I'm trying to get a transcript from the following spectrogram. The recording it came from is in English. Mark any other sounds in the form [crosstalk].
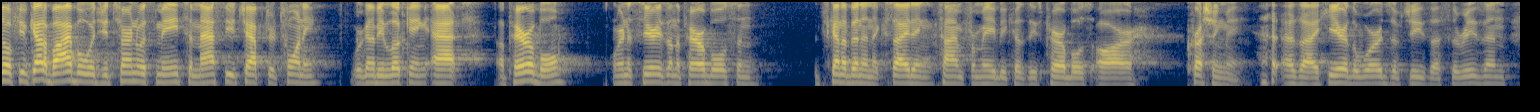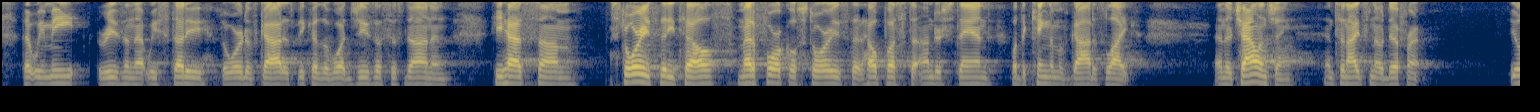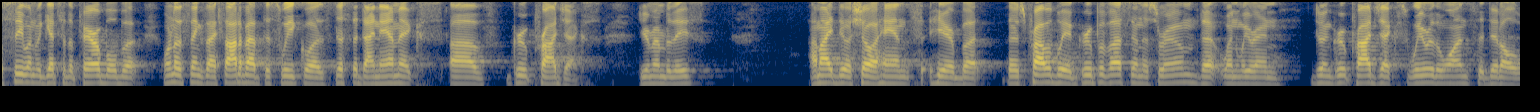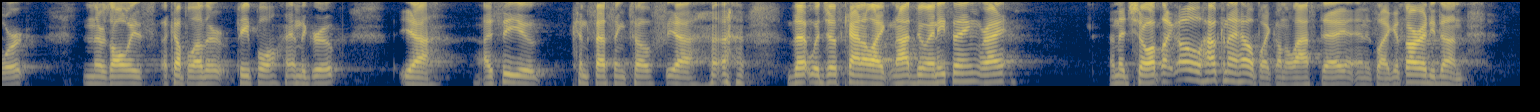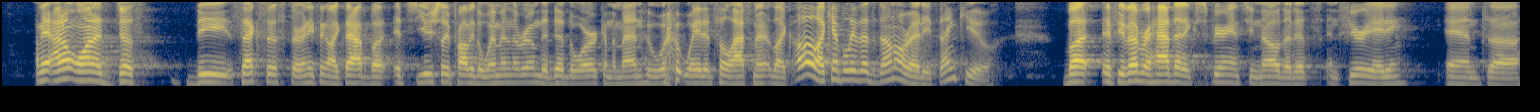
So, if you've got a Bible, would you turn with me to Matthew chapter 20? We're going to be looking at a parable. We're in a series on the parables, and it's kind of been an exciting time for me because these parables are crushing me [laughs] as I hear the words of Jesus. The reason that we meet, the reason that we study the Word of God is because of what Jesus has done. And He has some stories that He tells, metaphorical stories that help us to understand what the kingdom of God is like. And they're challenging, and tonight's no different. You'll see when we get to the parable, but one of the things I thought about this week was just the dynamics of group projects. Do you remember these? I might do a show of hands here, but there's probably a group of us in this room that when we were in doing group projects, we were the ones that did all the work. And there's always a couple other people in the group. Yeah, I see you confessing, Toph. Yeah, [laughs] that would just kind of like not do anything, right? And they'd show up like, oh, how can I help? Like on the last day. And it's like, it's already done. I mean, I don't want to just be sexist or anything like that, but it's usually probably the women in the room that did the work and the men who [laughs] waited till the last minute, like, oh, I can't believe that's done already. Thank you. But if you've ever had that experience, you know that it's infuriating and uh,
